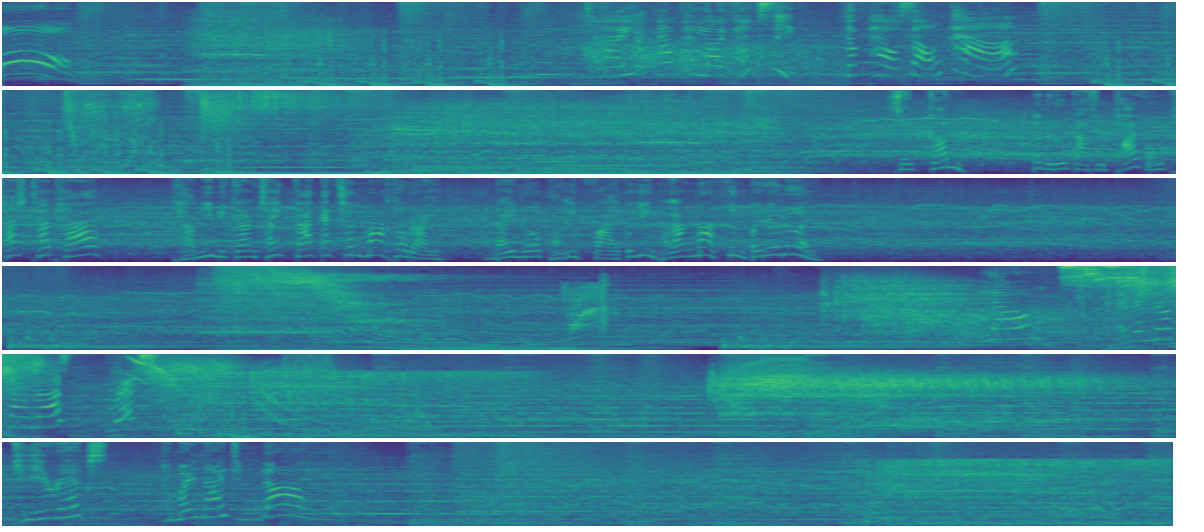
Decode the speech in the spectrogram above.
ใช้อัมพลอยพักสิบกับเผาสองขา เสร็จกันนั่นเป็นโอกาสสุดท้ายของทัชแท้ๆแถมยิ่งมีการใช้การ์ดแอคชั่นมากเท่าไหร่ ไดโนของอีกฝ่ายก็ยิ่งพลังมากขึ้นไปเรื่อยๆลงไทเรนโนซารัสเร็กซ์ทีเร็กซ์ทำไมนายถึงได้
